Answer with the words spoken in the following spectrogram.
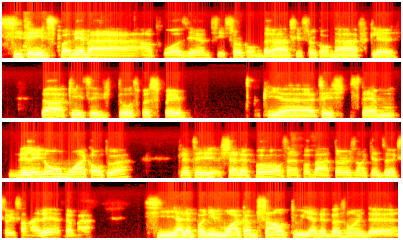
Si- tu es disponible à- en troisième, c'est sûr qu'on te draft, c'est sûr qu'on te draft. Que là, là, OK, tu sais, Victo, c'est pas super. Puis, euh, tu sais, c'était Veleno, moi, contre toi. Puis là, tu sais, je savais pas, on savait pas Batters dans quelle direction il s'en allait, vraiment. S'il allait pogner moi comme centre ou il avait besoin de,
